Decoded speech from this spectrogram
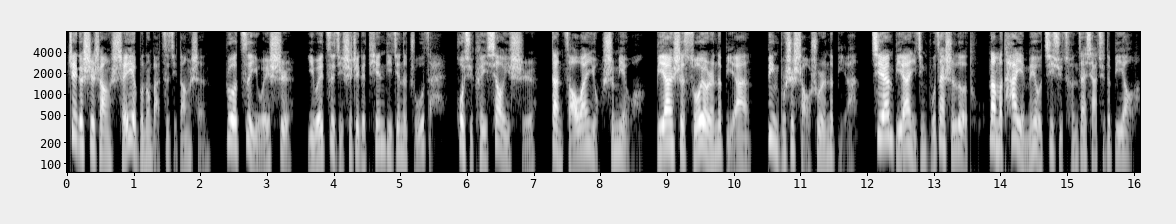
这个世上谁也不能把自己当神。若自以为是，以为自己是这个天地间的主宰，或许可以笑一时，但早晚永世灭亡。彼岸是所有人的彼岸，并不是少数人的彼岸。既然彼岸已经不再是乐土，那么它也没有继续存在下去的必要了。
